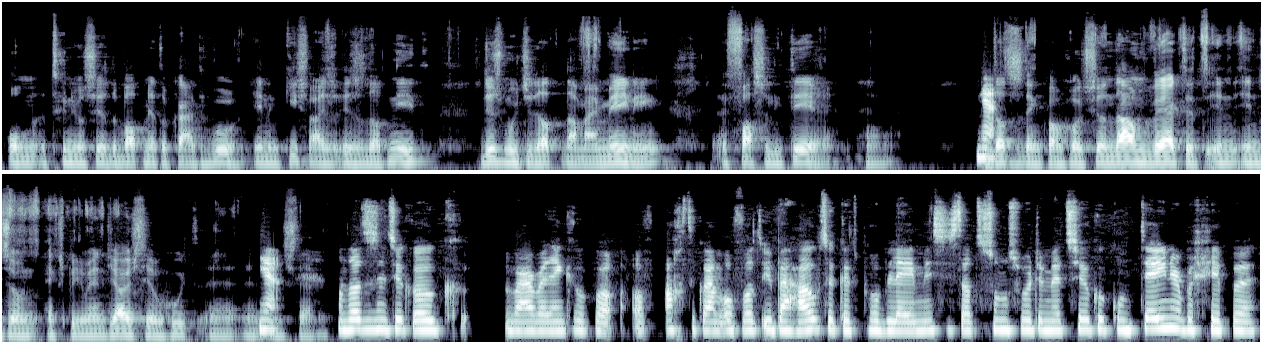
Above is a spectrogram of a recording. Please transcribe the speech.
om het genuanceerde debat met elkaar te voeren. In een kieswijzer is er dat niet. Dus moet je dat, naar mijn mening, uh, faciliteren. Uh, ja. Dat is denk ik wel een groot verschil. En daarom werkt het in, in zo'n experiment juist heel goed. ja, want dat is natuurlijk ook waar we denk ik ook wel achter kwamen. Of wat überhaupt ook het probleem is. Is dat soms wordt er met zulke containerbegrippen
